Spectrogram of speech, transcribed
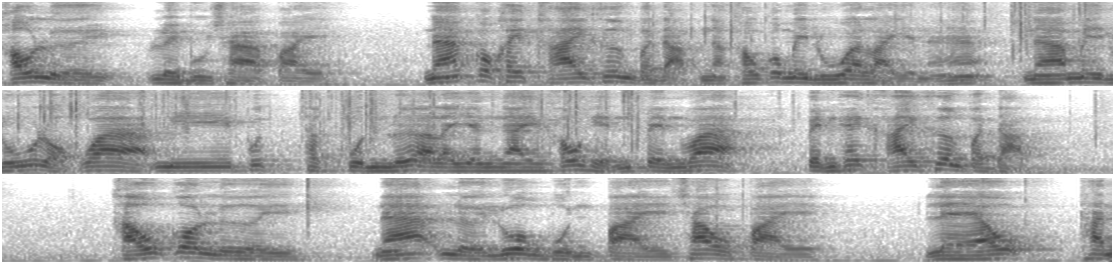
เขาเลยเลยบูชาไป นะก็คล้ายๆ เครื่องประดับนะเขาก็ไม่รู้อะไรนะฮะนะไม่รู้หรอกว่ามีพุทธคุณหรืออะไรยังไงเขาเห็นเป็นว่าเป็นคล้าย ๆ เครื่องประดับเขาก็เลยนะเลยร่วมบุญไปเช่าไป แล้วท่าน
